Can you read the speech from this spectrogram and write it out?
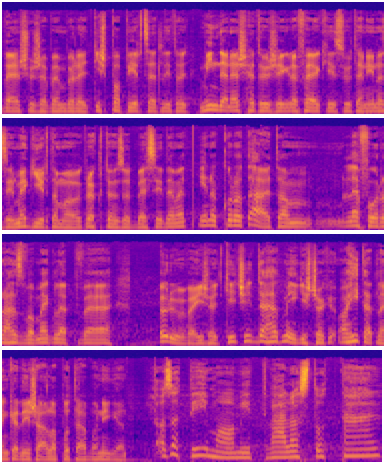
belső zsebemből egy kis papírcetlit, hogy minden eshetőségre felkészülten én azért megírtam a rögtönzött beszédemet. Én akkor ott álltam, leforrázva, meglepve, örülve is egy kicsit, de hát mégiscsak a hitetlenkedés állapotában, igen. Az a téma, amit választottál,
